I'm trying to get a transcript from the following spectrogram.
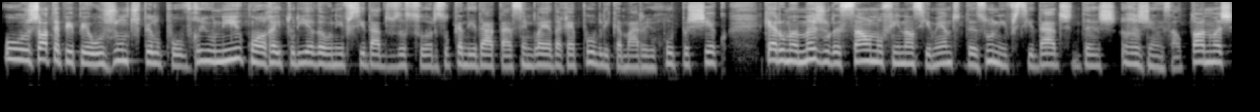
O JPP, o Juntos pelo Povo, reuniu com a reitoria da Universidade dos Açores o candidato à Assembleia da República, Mário Rui Pacheco, quer uma majoração no financiamento das universidades das regiões autónomas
